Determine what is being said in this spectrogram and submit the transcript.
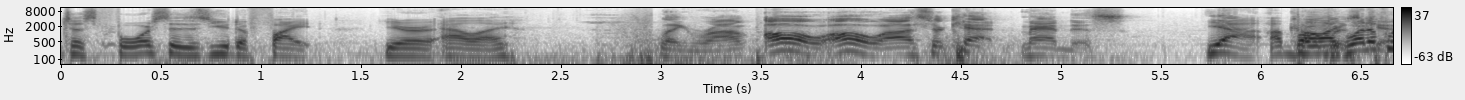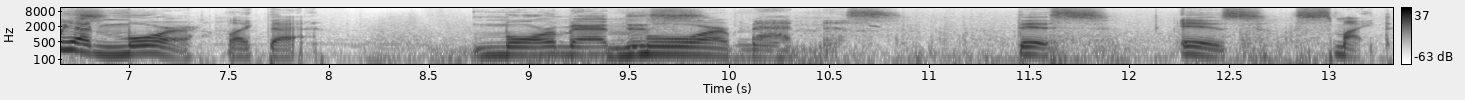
just forces you to fight your ally? Like Rob. Oh, oh, uh, Cat, Madness. Yeah, uh, but like, what if we had more like that? More madness. More madness. This is Smite.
